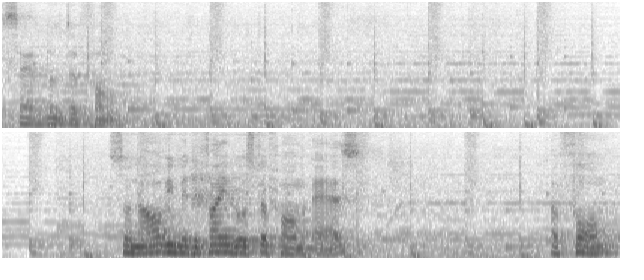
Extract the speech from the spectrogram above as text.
Set builder form. So now we may define roster form as a form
